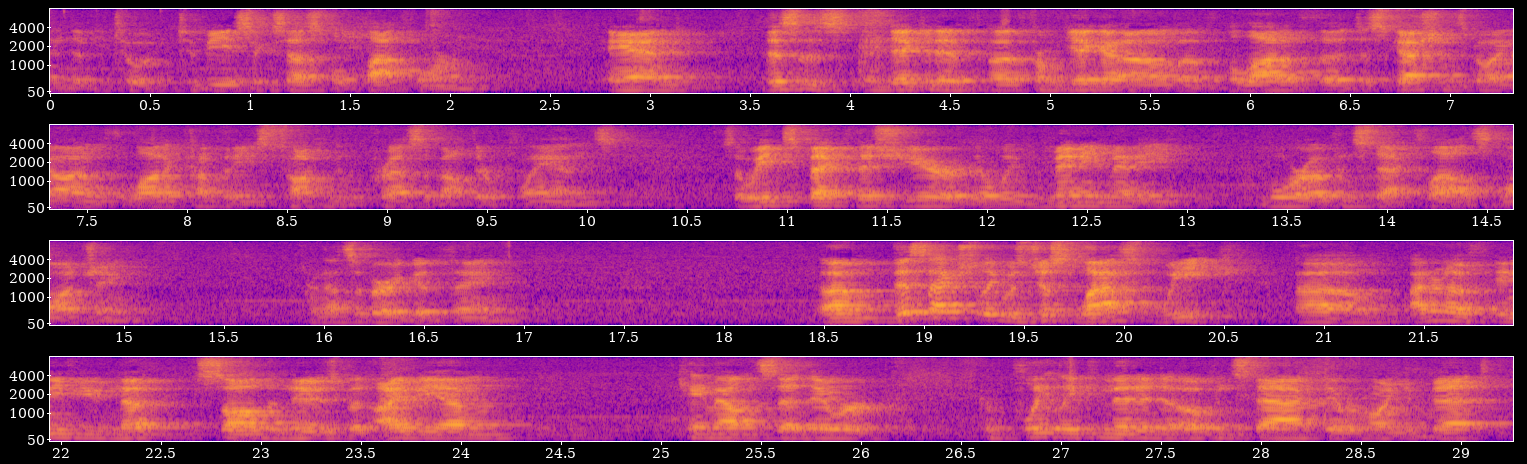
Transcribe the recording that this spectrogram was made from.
and to, to, to be a successful platform. And this is indicative of, from GigaOM of a lot of the discussions going on with a lot of companies talking to the press about their plans. So we expect this year there will be many, many more OpenStack clouds launching, and that's a very good thing. Um, this actually was just last week. Um, I don't know if any of you know, saw the news, but IBM came out and said they were completely committed to OpenStack. They were going to bet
